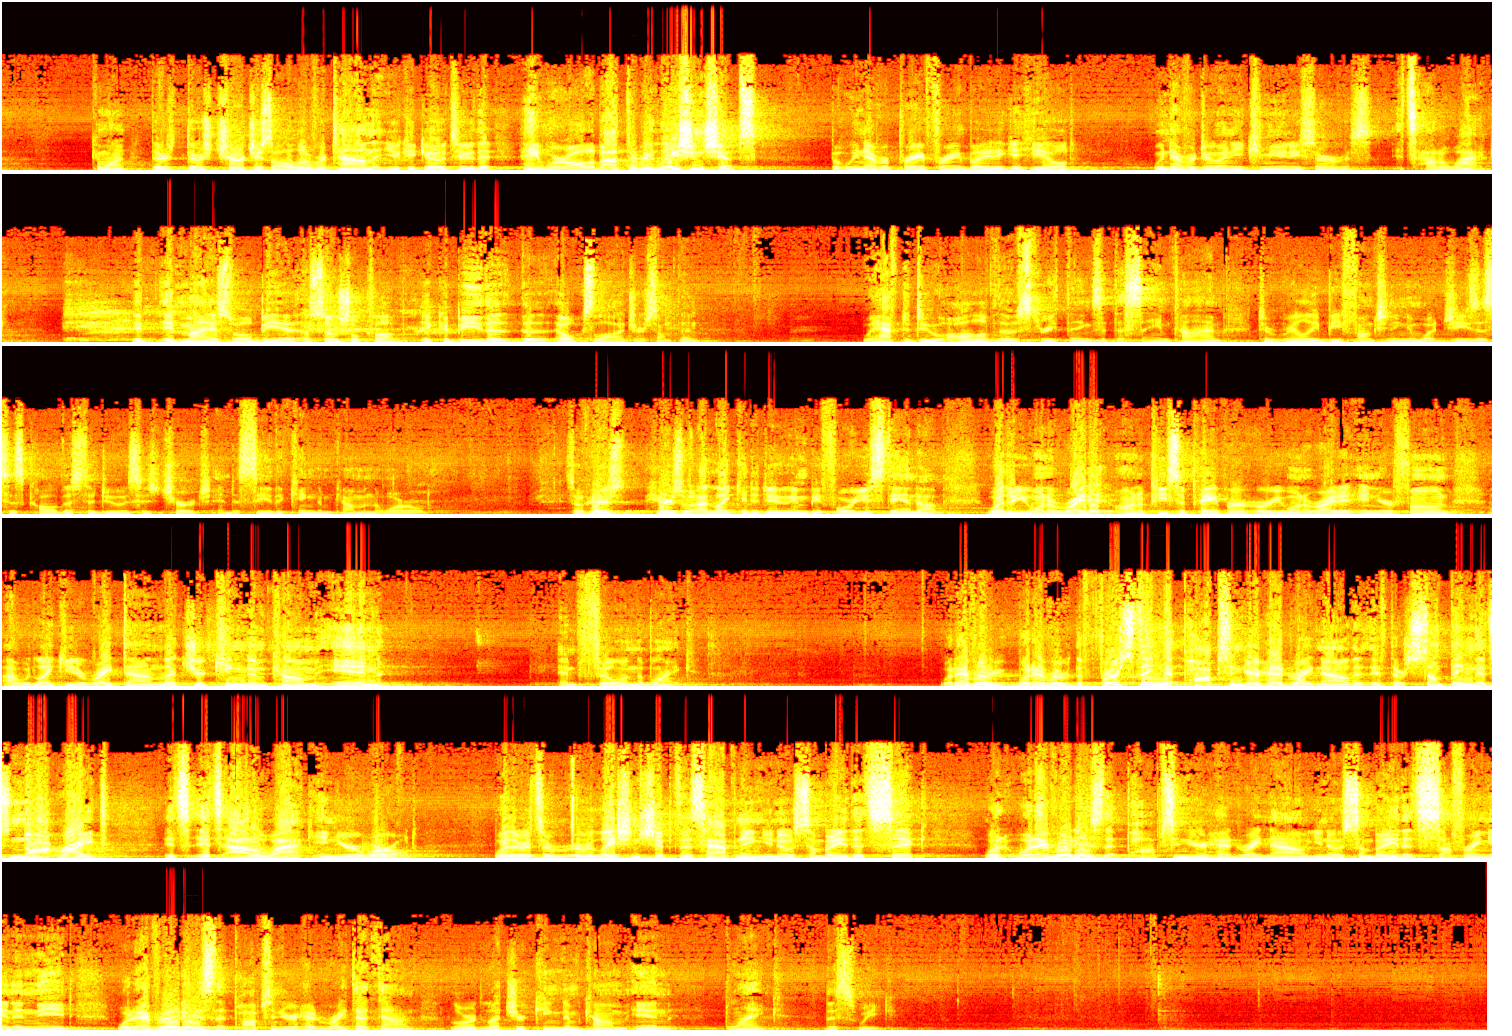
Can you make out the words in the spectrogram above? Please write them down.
Come on, there's, there's churches all over town that you could go to that, hey, we're all about the relationships. But we never pray for anybody to get healed. We never do any community service. It's out of whack. It, it might as well be a, a social club. It could be the, the Elks Lodge or something. We have to do all of those three things at the same time to really be functioning in what Jesus has called us to do as his church and to see the kingdom come in the world. So here's, here's what I'd like you to do, even before you stand up. Whether you want to write it on a piece of paper or you want to write it in your phone, I would like you to write down, let your kingdom come in and fill in the blank. Whatever, whatever, the first thing that pops into your head right now, that if there's something that's not right, it's, it's out of whack in your world. Whether it's a, a relationship that's happening, you know somebody that's sick, what, whatever it is that pops into your head right now, you know somebody that's suffering and in need, whatever it is that pops into your head, write that down. Lord, let your kingdom come in blank this week.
